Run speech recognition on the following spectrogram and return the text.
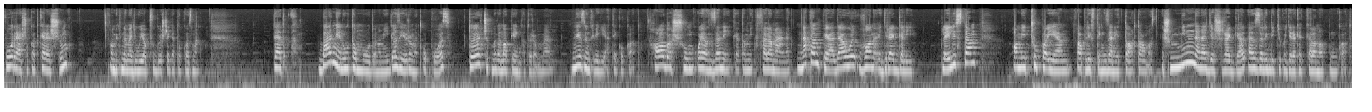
forrásokat keressünk, amik nem egy újabb függőséget okoznak. Tehát bármilyen úton, módon, ami igazi örömet okoz, töltsük meg a napjainkat örömmel. Nézzünk végjátékokat. Hallgassunk olyan zenéket, amik felemelnek. Nekem például van egy reggeli playlistem, ami csupa ilyen uplifting zenét tartalmaz. És minden egyes reggel ezzel indítjuk a gyerekekkel a napunkat.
